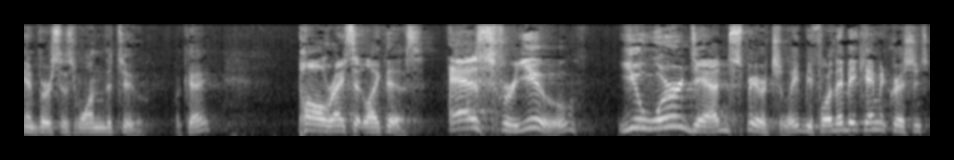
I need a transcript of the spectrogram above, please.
in verses 1 to 2. Okay? Paul writes it like this. As for you, you were dead spiritually before they became Christians.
